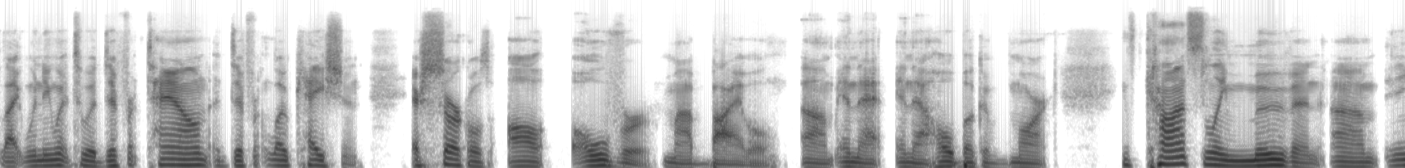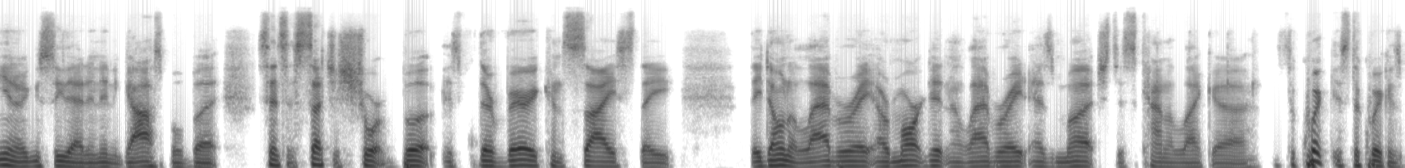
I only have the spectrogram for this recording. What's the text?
like when he went to a different town, a different location. There's circles all over my Bible um, in that in that whole book of Mark he's constantly moving. Um, you know, you can see that in any gospel, but since it's such a short book, it's they're very concise. They they don't elaborate, or Mark didn't elaborate as much. It's kind of like a it's the quick, it's the quickest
